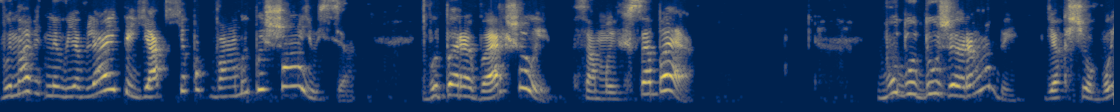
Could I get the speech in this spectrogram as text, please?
Ви навіть не уявляєте, як я вами пишаюся. Ви перевершили самих себе. Буду дуже радий, якщо ви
